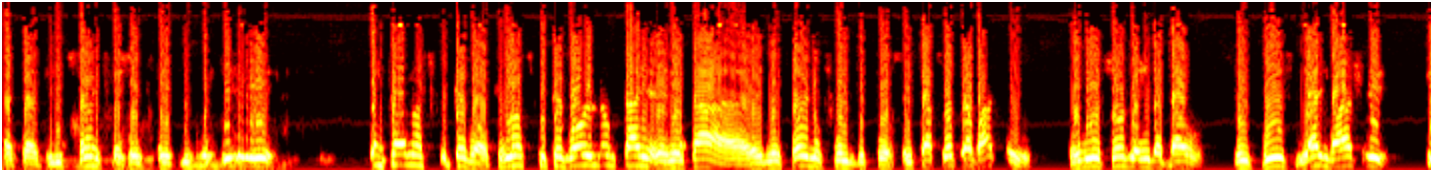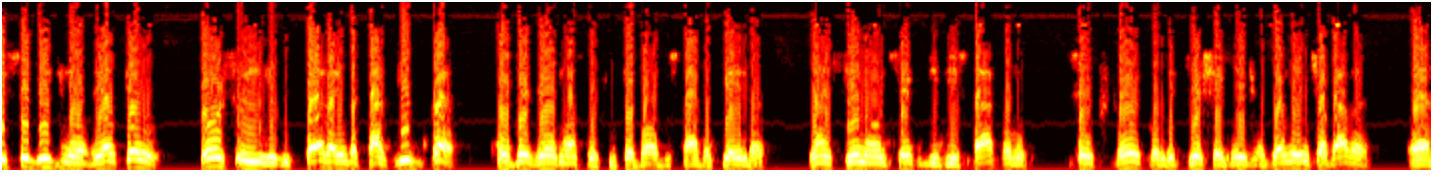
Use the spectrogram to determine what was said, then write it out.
essas lições que a gente tem que seguir cantar o nosso futebol. Porque o nosso futebol não está, não tá, ele não foi no fundo do poço, ele passou para baixo ainda. Ele não soube ainda dar o, o impulso lá embaixo e, e subir de novo. E é o que eu torço e espero ainda estar vivo para poder ver o nosso futebol do estado aqui ainda lá em cima, onde sempre devia estar, como sempre foi, quando eu tinha chegado jogando, a gente jogava é,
